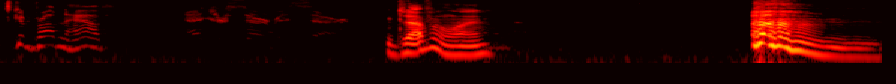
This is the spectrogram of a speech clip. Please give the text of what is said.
It's a good problem to have. At your service, sir. Definitely.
